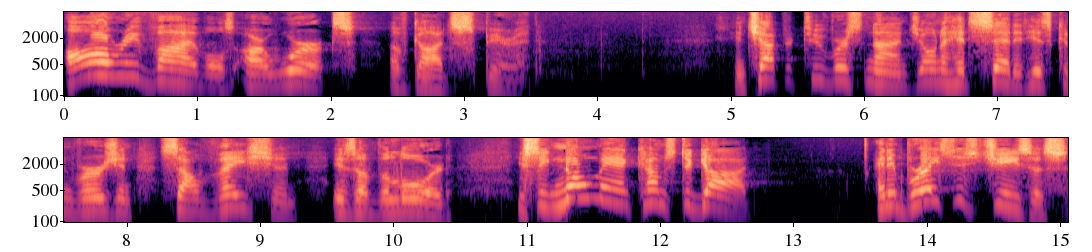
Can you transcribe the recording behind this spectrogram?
all revivals are works of God's Spirit. In chapter 2, verse 9, Jonah had said at his conversion, Salvation is of the Lord. You see, no man comes to God and embraces Jesus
